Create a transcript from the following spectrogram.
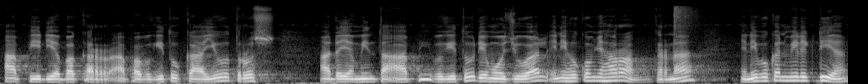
api dia bakar apa begitu kayu terus ada yang minta api begitu dia mau jual ini hukumnya haram. Karena ini bukan milik dia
